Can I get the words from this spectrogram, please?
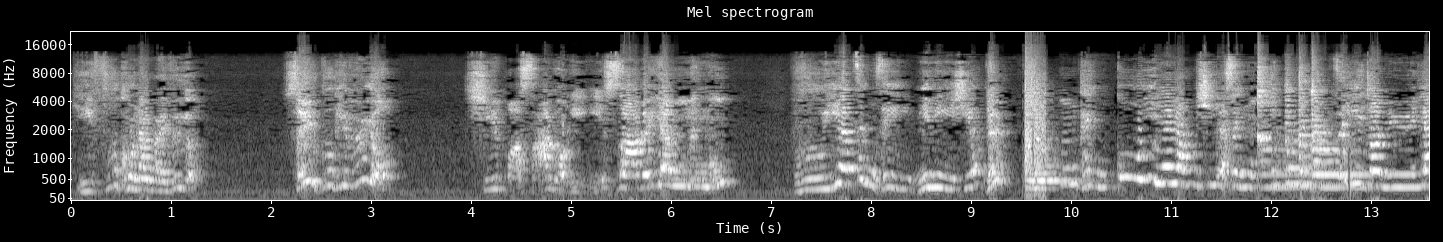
给妇可能买鱼用，谁不给鱼用？七八杀落的杀了杨门母，无业正贼秘密小人。听姑爷杨先生，这个女人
